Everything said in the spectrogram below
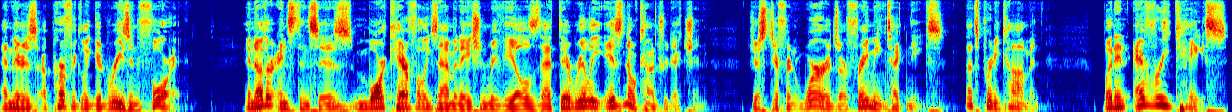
and there's a perfectly good reason for it. In other instances, more careful examination reveals that there really is no contradiction, just different words or framing techniques. That's pretty common. But in every case,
